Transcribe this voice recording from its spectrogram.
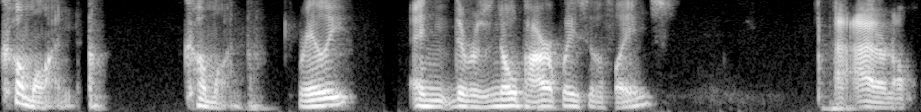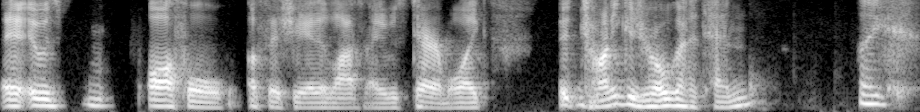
come on. Come on. Really? And there was no power plays to the Flames. I, I don't know. It, it was awful officiated last night. It was terrible. Like, Johnny Gaudreau got a 10 like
